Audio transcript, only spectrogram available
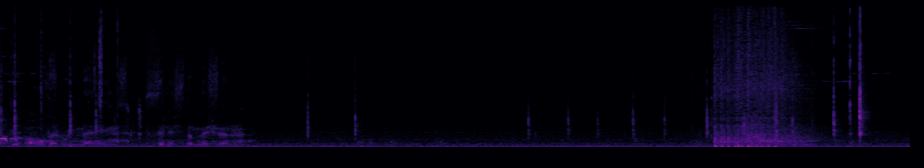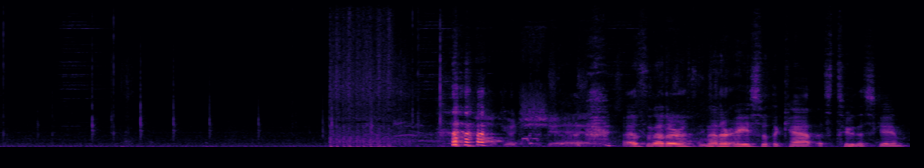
You're all that remains. Finish the mission. Oh, good shit. That's another another ace with the KAP. That's two this game.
